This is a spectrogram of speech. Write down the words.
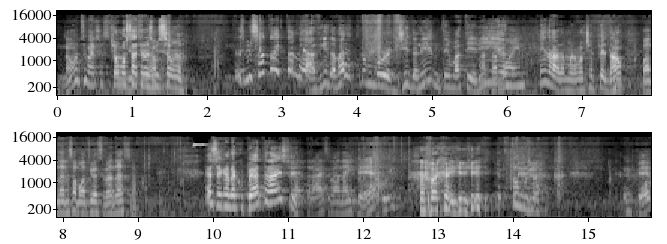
Não, onde você vai achar Deixa eu mostrar a transmissão, ó. A transmissão tá aí que tá meia vida, vai. Tudo mordida ali, não tem bateria. Ah, tá bom ainda. Não tem nada, mano. A moto tinha pedal. Pra andar nessa motinha, você vai andar assim, ó. É, você quer andar com o pé atrás, filho. Atrás, você vai andar em pé, vai cair. tum, já. Em pé,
